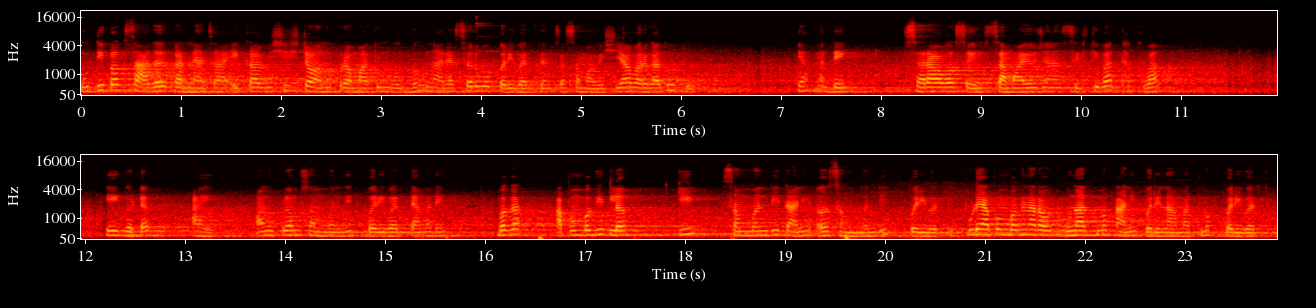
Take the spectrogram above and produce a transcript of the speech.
उद्दीपक सादर करण्याचा एका विशिष्ट अनुक्रमातून उद्भवणाऱ्या सर्व परिवर्त्यांचा समावेश या वर्गात होतो. यामध्ये सराव असेल समायोजन असेल किंवा थकवा हे घटक आहे अनुक्रम संबंधित परिवर्त्यामध्ये बघा आपण बघितलं की संबंधित आणि असंबंधित परिवर्ते पुढे आपण बघणार आहोत गुणात्मक आणि परिणामात्मक परिवर्ते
